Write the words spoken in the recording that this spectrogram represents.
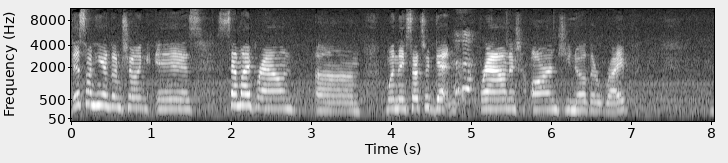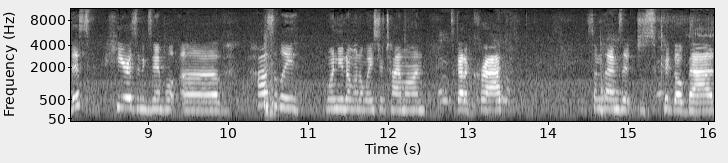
This one here that I'm showing is semi-brown. Um, when they start to get brownish orange, you know they're ripe. This here is an example of possibly one you don't want to waste your time on. It's got a crack. Sometimes it just could go bad.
